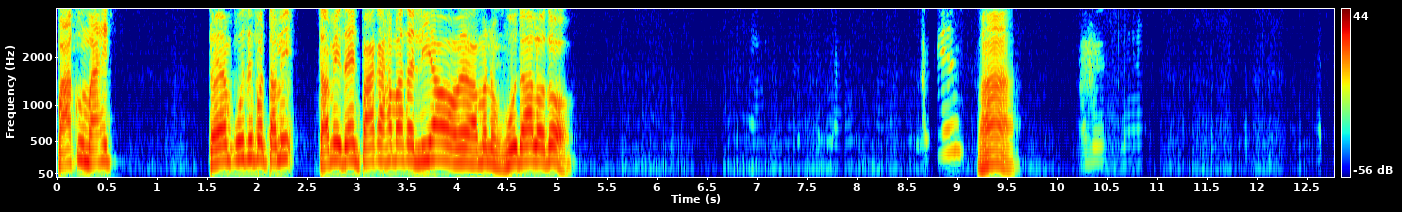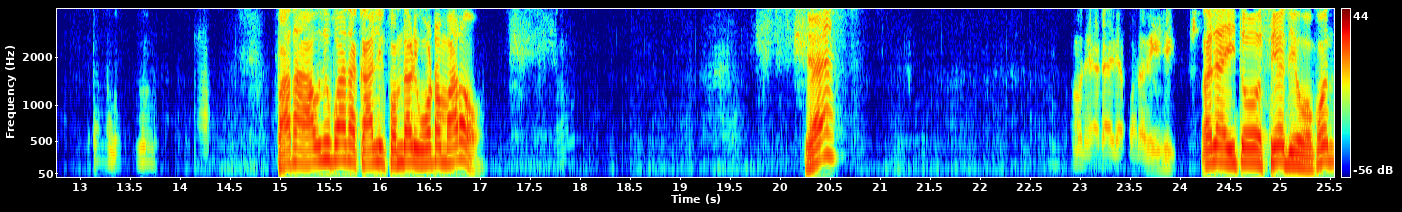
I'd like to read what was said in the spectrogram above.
પાકું માહિત તો એમ પૂછ્યું પણ તમે તમે જઈને પાકા હમાસા લઈ આવો, હવે અમને હું આલો તો. હા. પાછા આવજો પાછા, કાલી પમદાડી ઓટો મારો. હે? અલ્યા ઈ તો છે દેવો કોણ?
